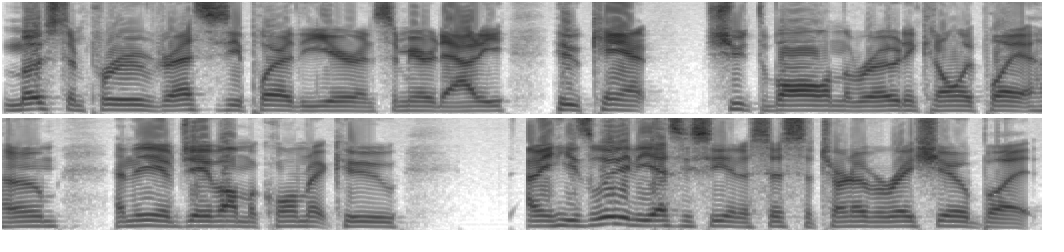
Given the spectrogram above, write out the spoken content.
most improved or SEC player of the year in Samir Doughty, who can't shoot the ball on the road and can only play at home. And then you have J'Von McCormick, who, I mean, he's leading the SEC in assists to turnover ratio, but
